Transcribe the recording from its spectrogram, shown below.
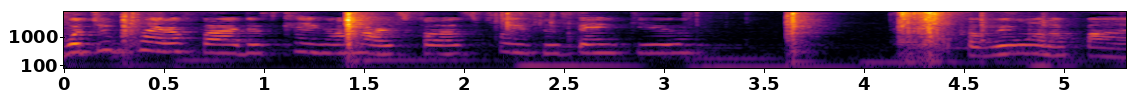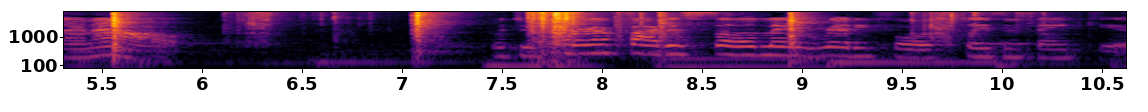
would you clarify this King of Hearts for us, please and thank you? Because we want to find out. Would you clarify this soulmate ready for us, please and thank you?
